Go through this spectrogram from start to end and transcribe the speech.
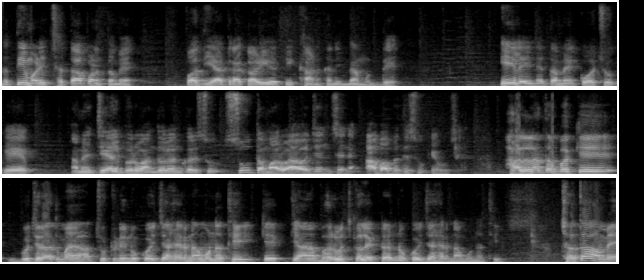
નથી મળી, છતાં પણ તમે પદયાત્રા કાઢી હતી ખાણ ખનીજના મુદ્દે. એ લઈને તમે કહો છો કે અમે જેલ ભરો આંદોલન કરીશું. શું તમારું આયોજન છે ને આ બાબતે શું કહેવું છે? હાલના તબક્કે ગુજરાતમાં ચૂંટણીનું કોઈ જાહેરનામું નથી કે ત્યાં ભરૂચ કલેક્ટરનું કોઈ જાહેરનામું નથી. છતાં અમે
